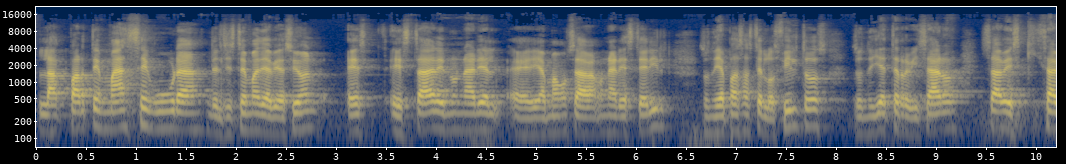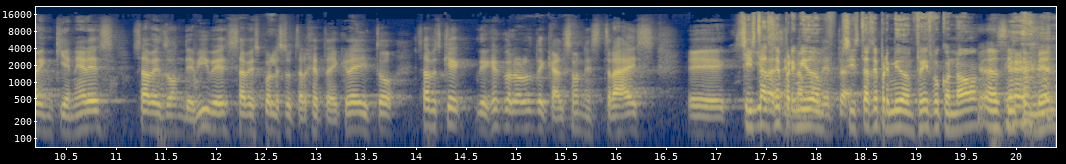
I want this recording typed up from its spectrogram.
la parte más segura del sistema de aviación es estar en un área, eh, llamamos a un área estéril, donde ya pasaste los filtros, donde ya te revisaron, sabes, saben quién eres, sabes dónde vives, sabes cuál es tu tarjeta de crédito, sabes qué, de qué color de calzones traes. eh, Si estás deprimido, si estás deprimido en Facebook o no. Así también.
